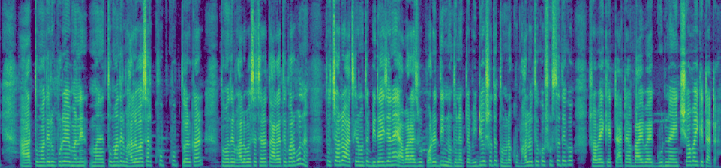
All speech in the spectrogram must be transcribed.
আর তোমাদের উপরে মানে মানে তোমাদের ভালোবাসার খুব খুব দরকার। তোমাদের ভালোবাসা ছাড়া তো আগাতে পারব না। তো চলো, আজকের মতো বিদায় জানাই। আবার আসব পরের দিন নতুন একটা ভিডিওর সাথে। তোমরা খুব ভালো থেকো, সুস্থ থেকো। সবাইকে tata bye bye good night সবাইকে টাটা।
